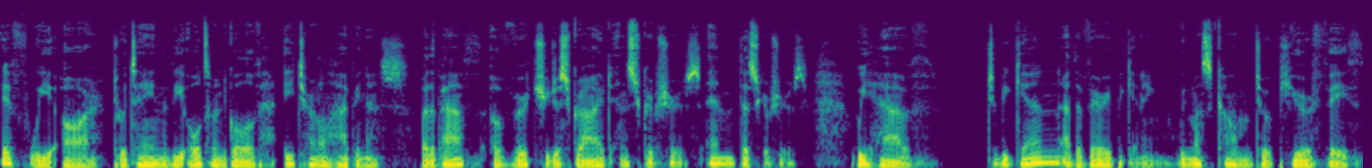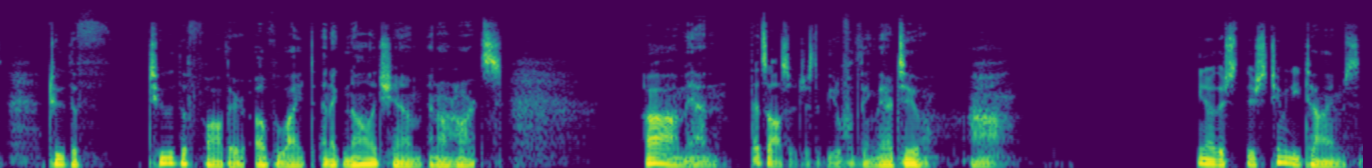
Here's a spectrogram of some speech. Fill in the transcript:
If we are to attain the ultimate goal of eternal happiness by the path of virtue described in scriptures and the scriptures, we have to begin at the very beginning. We must come to a pure faith, to the to the Father of light, and acknowledge Him in our hearts. Ah, oh, man, that's also just a beautiful thing there too. Ah. Oh. You know, there's there's too many times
